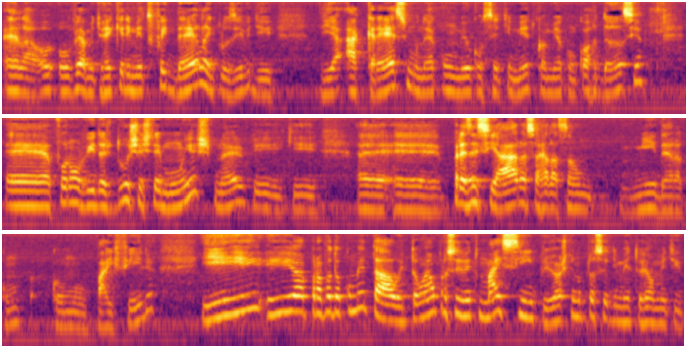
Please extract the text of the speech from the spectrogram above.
ela, obviamente, o requerimento foi dela, inclusive, de, de acréscimo, né, com o meu consentimento, com a minha concordância. É, foram ouvidas duas testemunhas né, que, que é, é, presenciaram essa relação minha e dela como, como pai e filha e, e, a prova documental. Então é um procedimento mais simples. Eu acho que no procedimento realmente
